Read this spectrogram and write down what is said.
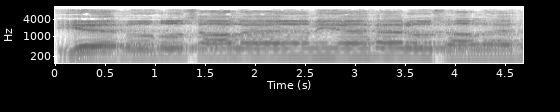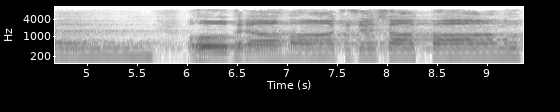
Jeruzalém, Jeruzalém, obráť, že sa k Pánu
